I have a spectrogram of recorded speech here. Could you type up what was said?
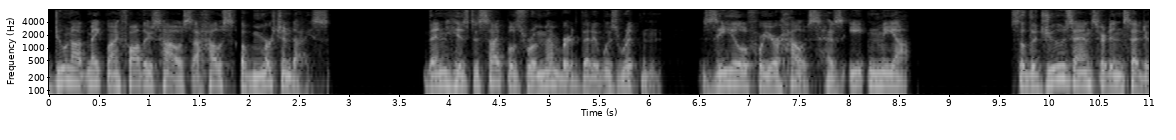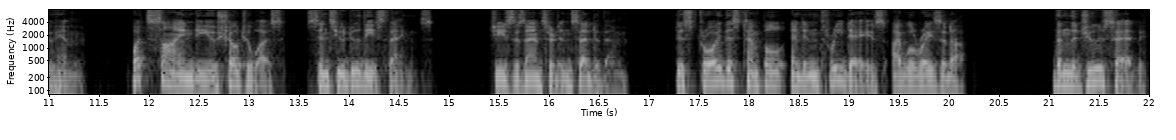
Do not make my Father's house a house of merchandise. Then his disciples remembered that it was written, Zeal for your house has eaten me up. So the Jews answered and said to him, What sign do you show to us, since you do these things? Jesus answered and said to them, Destroy this temple, and in three days I will raise it up. Then the Jews said,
